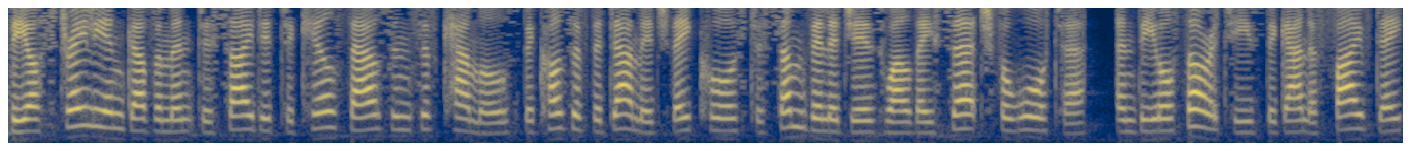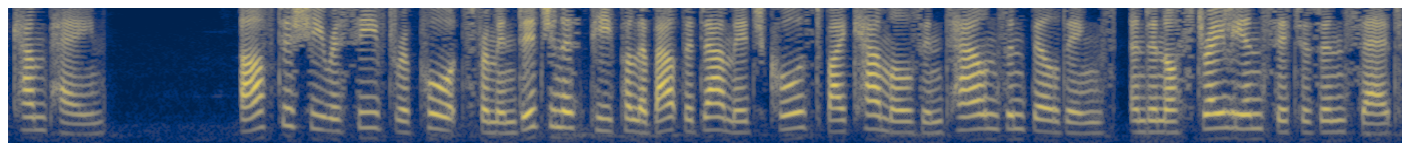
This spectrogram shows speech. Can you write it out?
The Australian government decided to kill thousands of camels because of the damage they caused to some villages while they search for water, and the authorities began a five-day campaign. After she received reports from indigenous people about the damage caused by camels in towns and buildings, and an Australian citizen said,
